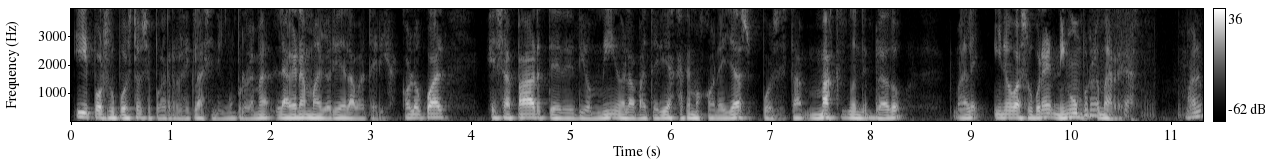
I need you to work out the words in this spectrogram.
Y por supuesto se puede reciclar sin ningún problema la gran mayoría de la batería. Con lo cual, esa parte de Dios mío, las baterías que hacemos con ellas, pues está más que contemplado, ¿vale? Y no va a suponer ningún problema real, ¿vale?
